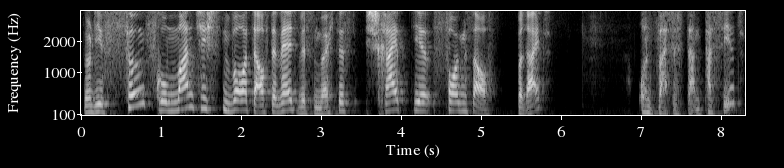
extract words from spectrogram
wenn du die fünf romantischsten Worte auf der Welt wissen möchtest, schreib dir Folgendes auf. Bereit? Und was ist dann passiert?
